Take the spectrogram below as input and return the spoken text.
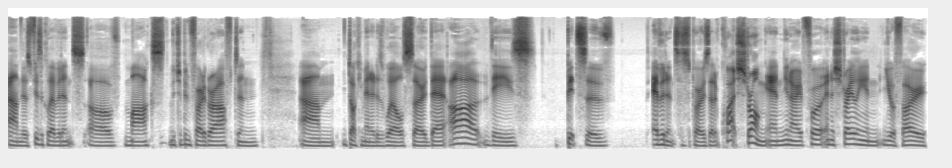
Um, there's physical evidence of marks which have been photographed and um, documented as well. So there are these bits of evidence, I suppose, that are quite strong. And, you know, for an Australian UFO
